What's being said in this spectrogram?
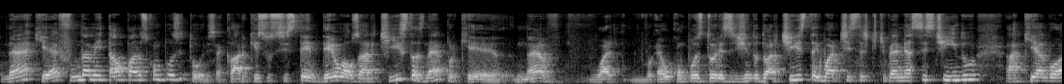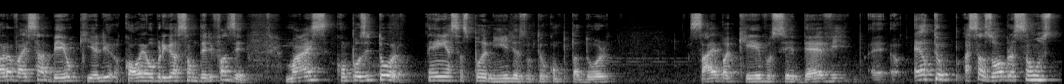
né, que é fundamental para os compositores. É claro que isso se estendeu aos artistas, né, porque né, é o compositor exigindo do artista e o artista que estiver me assistindo aqui agora vai saber o que ele, qual é a obrigação dele fazer. Mas compositor, tem essas planilhas no teu computador. Saiba que você deve é, é o teu, essas obras são os,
